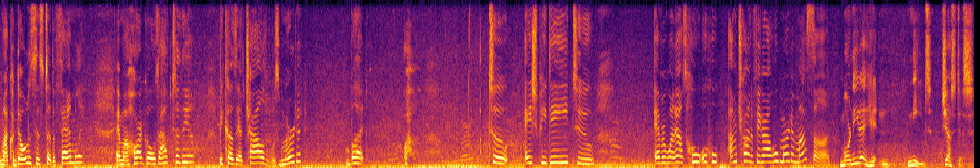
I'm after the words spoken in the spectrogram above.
My condolences to the family, and my heart goes out to them because their child was murdered. But uh, to HPD, to everyone else, who, who, I'm trying to figure out who murdered my son. Marnita Hinton needs justice.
